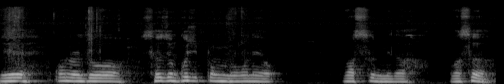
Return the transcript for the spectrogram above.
예 오늘도 서정 구지뽕 농원에 왔습니다. 와서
